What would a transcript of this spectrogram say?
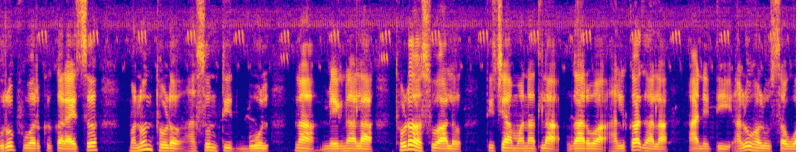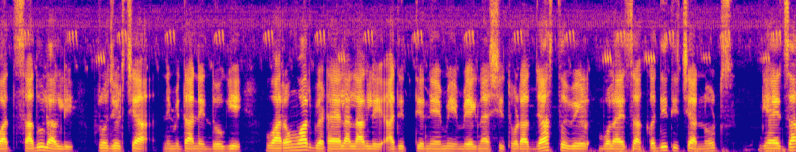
ग्रुप वर्क करायचं म्हणून थोडं हसून ती बोल ना मेघनाला. थोडं हसू आलं. तिच्या मनातला गारवा हलका झाला आणि ती हळूहळू संवाद साधू लागली. प्रोजेक्टच्या निमित्ताने दोघे वारंवार भेटायला लागले. आदित्य नेहमी मेघनाशी थोडा जास्त वेळ बोलायचा. कधी तिच्या नोट्स घ्यायचा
